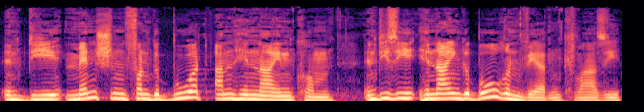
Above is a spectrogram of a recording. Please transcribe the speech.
in die Menschen von Geburt an hineinkommen, in die sie hineingeboren werden quasi,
